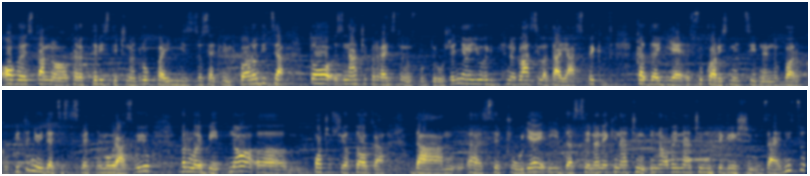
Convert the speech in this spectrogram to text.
ovo je stvarno karakteristična grupa iz osetljivih porodica. To znači prvenstveno zbog druženja i uvek bih naglasila taj aspekt kada je, su korisnici dnevnog boravka u pitanju i deca sa smetnjama u razvoju. Vrlo je bitno e, počevši od toga da se čuje i da se na neki način i na ovaj način integrišemo u zajednicu,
